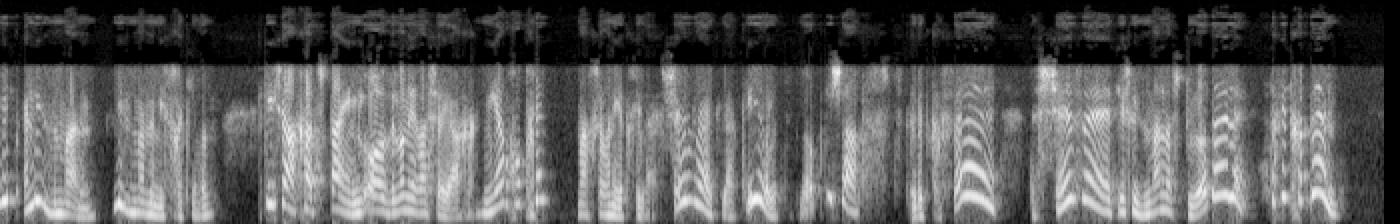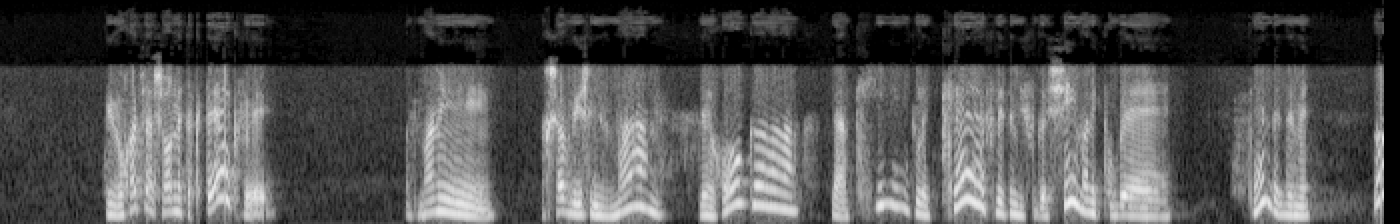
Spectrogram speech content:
לי, אין לי זמן, אין לי זמן למשחקים, אז פגישה אחת, שתיים, לא, זה לא נראה שייך, מיד חותכים. מה עכשיו אני אתחיל לשבת, להכיר, לצאת לעוד פגישה, לצאת לבית קפה, לשבת, יש לי זמן לשטויות האלה? צריך להתחתן. במיוחד שהשעון מתקתק, ו... אז מה אני... עכשיו יש לי זמן לרוגע, להכיר, לכיף, לאיזה מפגשים, אני פה ב... כן, באיזה... לא,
